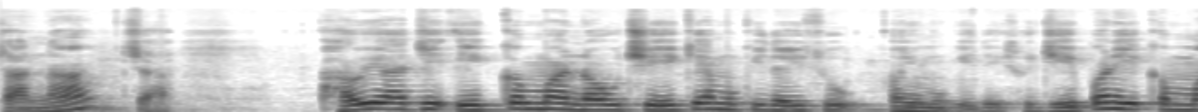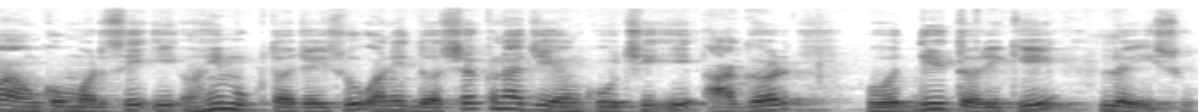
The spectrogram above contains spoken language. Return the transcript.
ચારના ચાર. હવે આ જે એકમમાં નવ છે એ ક્યાં મૂકી દઈશું? અહીં મૂકી દઈશું. જે પણ એકમમાં અંકો મળશે એ અહીં મૂકતા જઈશું અને દશકના જે અંકો છે એ આગળ વધી તરીકે લઈશું.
